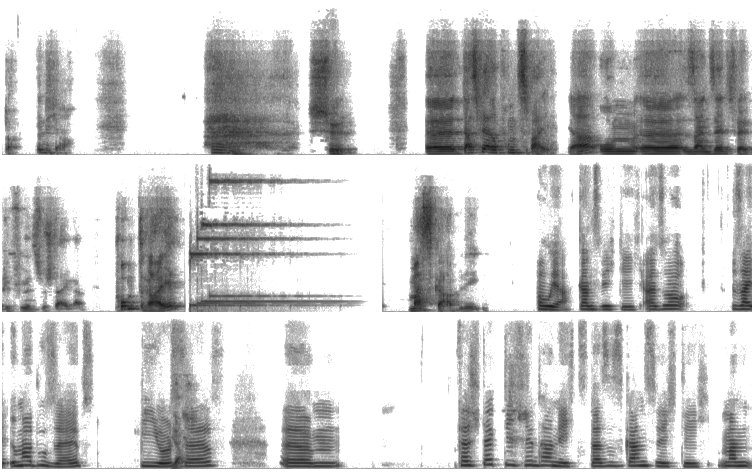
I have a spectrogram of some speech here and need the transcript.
Doch, finde ich auch. Schön. Äh, das wäre Punkt zwei, ja, um äh, sein Selbstwertgefühl zu steigern. Punkt drei. Maske ablegen. Oh ja, ganz wichtig. Also sei immer du selbst. Be yourself. Ähm, versteck dich hinter nichts. Das ist ganz wichtig. Man,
